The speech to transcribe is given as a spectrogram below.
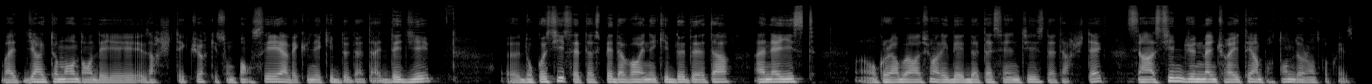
on va être directement dans des architectures qui sont pensées avec une équipe de data dédiée. donc aussi cet aspect d'avoir une équipe de data analystes en collaboration avec des data scientists, data architectes, c'est un signe d'une maturité importante de l'entreprise.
